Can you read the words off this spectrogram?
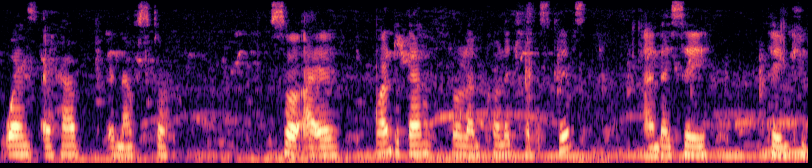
once I have enough stock. So I want to thank Roland College for the skills and I say thank you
